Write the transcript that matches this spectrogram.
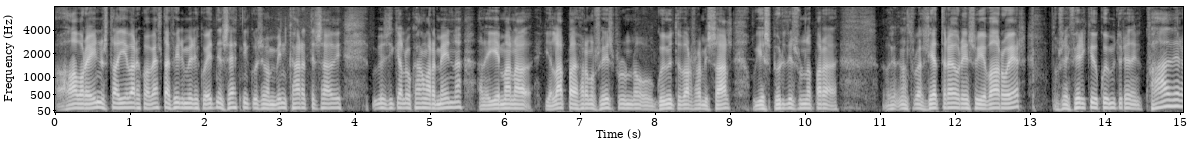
það var einu stað, ég var eitthvað að velta fyrir mér eitthvað einnig setningu sem að minn karakter saði, veist ekki alveg hvað hann var að meina, þannig ég man að ég lappaði fram á Sviðsbrunna og Guðmundur var fram í sal og ég spurði svona bara náttúrulega hlétræður eins og ég var og er og svo fyrir ekki þú guðmundur hérna hvað er,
